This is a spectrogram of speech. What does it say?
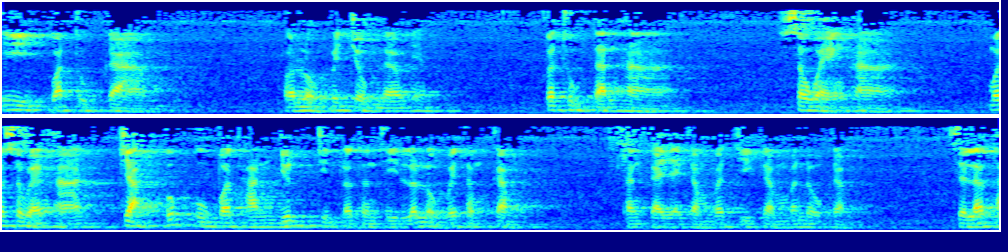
ที่วัตถุกรรมพอหลงไปจมแล้วเนี่ยก็ถูกตัณหา แสวงหา เมื่อแสวงหาจับปุ๊บอุปทานยึดจิตเราทันทีแล้วหลงไปทำกรรมทางกายกรรมวจีกรรมมโนกรรม เสร็จแล้วท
